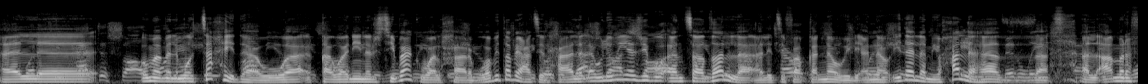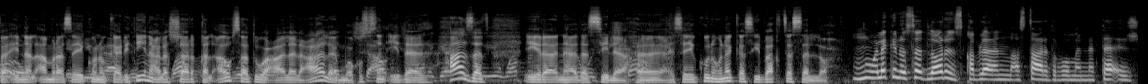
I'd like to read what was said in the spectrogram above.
الأمم المتحدة وقوانين الاشتباك والحرب. وبطبيعة الحال الأولوية يجب أن تظل الاتفاق النووي لأنه إذا لم يحل هذا الأمر فإن الأمر سيكون كارثين على الشرق الأوسط وعلى العالم وخصوصا إذا حازت إيران هذا السلاح. سيكون هناك سباق تسلح. ولكن أستاذ لورنس قبل أن أستعرض ربما النتائج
